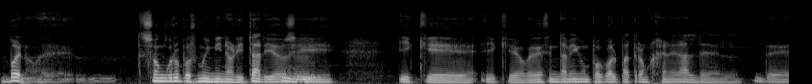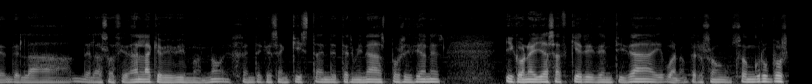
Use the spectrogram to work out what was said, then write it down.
Bueno, eh, son grupos muy minoritarios y, y, que, y que obedecen también un poco al patrón general del- de, de la, de la sociedad en la que vivimos, ¿no? Gente que se enquista en determinadas posiciones y con ellas adquiere identidad y bueno, pero son, son grupos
